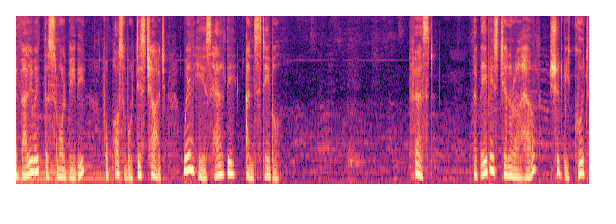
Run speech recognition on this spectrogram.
Evaluate the small baby for possible discharge when he is healthy and stable. First, the baby's general health should be good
